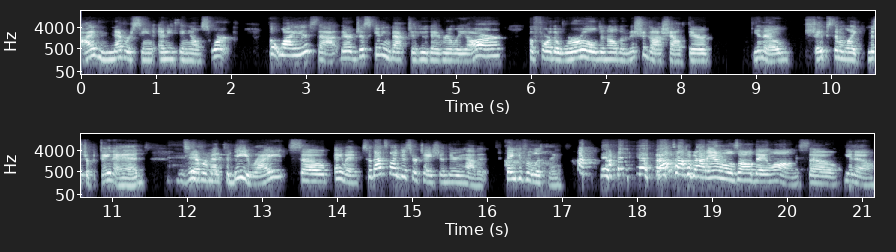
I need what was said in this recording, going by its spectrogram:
I've never seen anything else work. But why is that? They're just getting back to who they really are before the world and all the mishigosh out there, you know, shapes them like Mr. Potato Head. It's never meant to be, right? So, anyway, so that's my dissertation. There you have it. Thank you for listening. I'll talk about animals all day long. So, you know,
